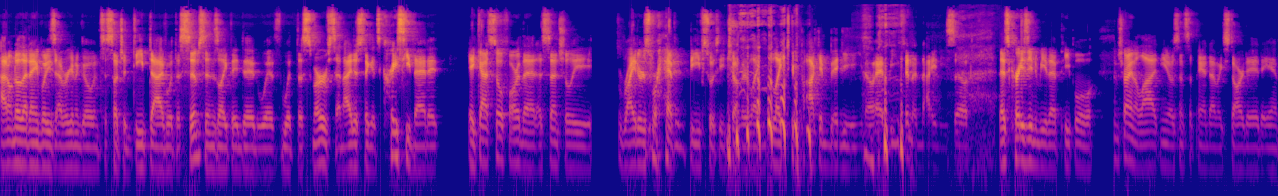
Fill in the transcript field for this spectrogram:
I don't know that anybody's ever going to go into such a deep dive with The Simpsons like they did with, with the Smurfs. And I just think it's crazy that it, it got so far that essentially writers were having beefs with each other, like like Tupac and Biggie, you know, had beef in the '90s. So that's crazy to me that people. I'm trying a lot, you know, since the pandemic started, and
